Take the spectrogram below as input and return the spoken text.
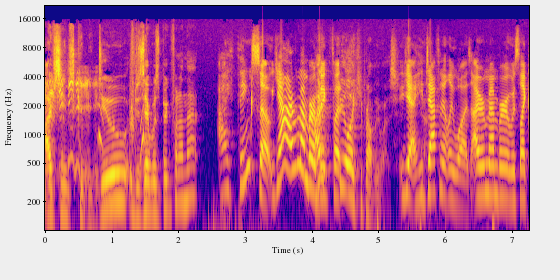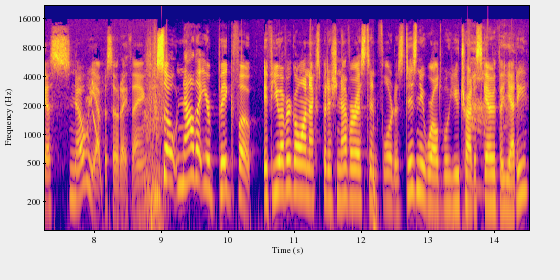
I've seen Scooby Doo. Does there was Bigfoot on that? I think so. Yeah, I remember a I Bigfoot. I feel like he probably was. Yeah, he definitely was. I remember it was like a snowy episode, I think. So now that you're Bigfoot, if you ever go on Expedition Everest in Florida's Disney World, will you try to scare the Yeti?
